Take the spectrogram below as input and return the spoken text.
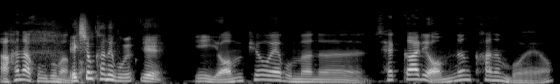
아, 하나 궁금한 거. 액션 칸에 보면, 예, 이 연표에 보면은 색깔이 없는 칸은 뭐예요?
